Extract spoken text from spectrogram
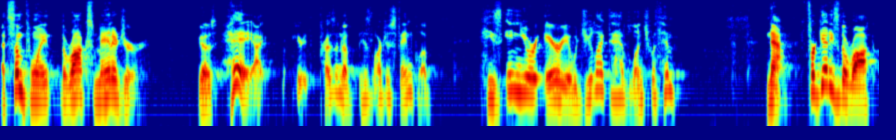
at some point, The Rock's manager goes, Hey, I the president of his largest fan club. He's in your area. Would you like to have lunch with him? Now, forget he's the rock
